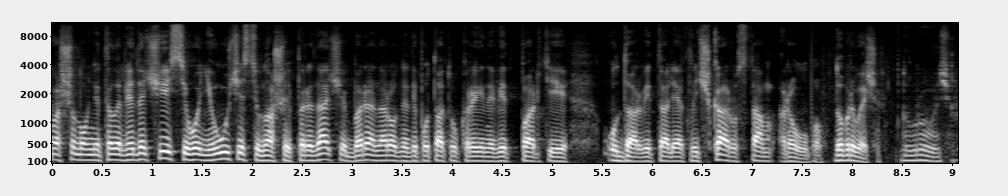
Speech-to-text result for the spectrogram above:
вас, шановні телеглядачі. Сьогодні участь у нашій передачі бере народний депутат України від партії Удар Віталія Кличка Рустам Раупов. Добрий вечір. Доброго вечора.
